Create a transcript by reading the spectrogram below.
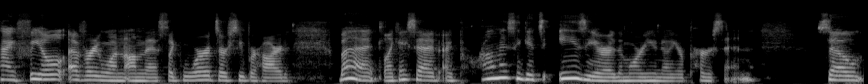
I feel everyone on this. Like words are super hard. But like I said, I promise it gets easier the more you know your person. So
